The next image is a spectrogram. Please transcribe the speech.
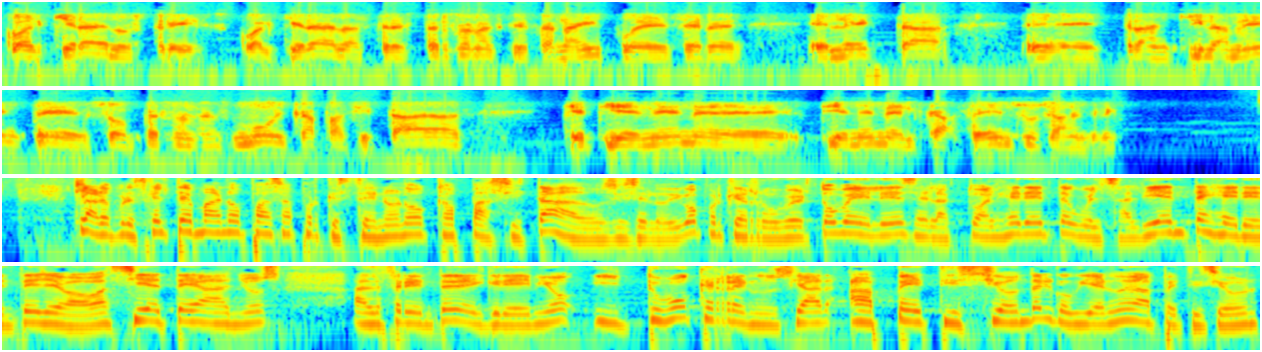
Cualquiera de los tres, cualquiera de las tres personas que están ahí puede ser eh, electa eh, tranquilamente. Son personas muy capacitadas que tienen eh, tienen el café en su sangre. Claro, pero es que el tema no pasa porque estén o no capacitados, y se lo digo porque Roberto Vélez, el actual gerente o el saliente gerente, llevaba siete años al frente del gremio y tuvo que renunciar a petición del gobierno y a petición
